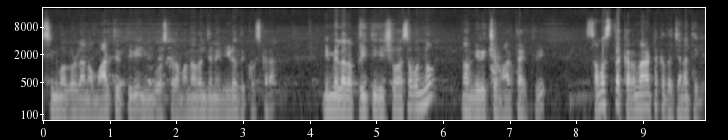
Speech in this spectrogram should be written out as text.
ಸಿನಿಮಾಗಳನ್ನ ನಾವು ಮಾಡ್ತಿರ್ತೀವಿ. ನಿಮಗೋಸ್ಕರ ಮನೋರಂಜನೆ ನೀಡೋದಕ್ಕೋಸ್ಕರ ನಿಮ್ಮೆಲ್ಲರ ಪ್ರೀತಿ ವಿಶ್ವಾಸವನ್ನು ನಾವು ನಿರೀಕ್ಷೆ ಮಾಡ್ತಾ ಇರ್ತೀವಿ. ಸಮಸ್ತ ಕರ್ನಾಟಕದ ಜನತೆಗೆ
